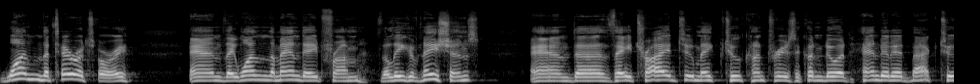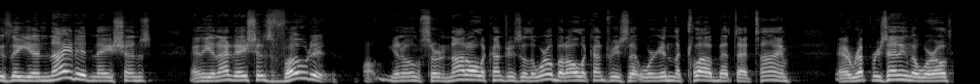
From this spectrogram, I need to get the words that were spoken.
won the territory and they won the mandate from the League of Nations. And uh, they tried to make two countries. They couldn't do it, handed it back to the United Nations. And the United Nations voted, you know, sort of not all the countries of the world, but all the countries that were in the club at that time uh, representing the world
